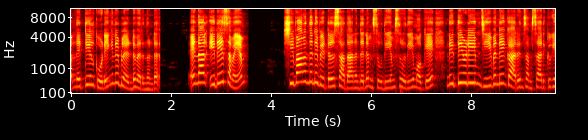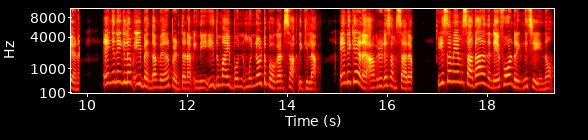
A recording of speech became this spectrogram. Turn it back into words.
നെറ്റിയിൽ കൂടി ഇങ്ങനെ ബ്ലഡ് വരുന്നുണ്ട്. എന്നാൽ ഇതേ സമയം ശിവാനന്ദന്റെ വീട്ടിൽ സദാനന്ദനും ശ്രുതിയും ശ്രുതിയും ഒക്കെ നിത്യയുടെയും ജീവന്റെയും കാര്യം സംസാരിക്കുകയാണ്. എങ്ങനെയെങ്കിലും ഈ ബന്ധം വേർപ്പെടുത്തണം. ഇനി ഇതുമായി മുന്നോട്ട് പോകാൻ സാധിക്കില്ല. എന്നൊക്കെയാണ് അവരുടെ സംസാരം. ഈ സമയം സദാനന്ദന്റെ ഫോൺ റിങ് ചെയ്യുന്നു.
